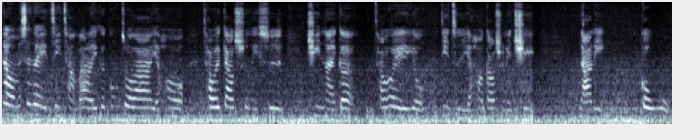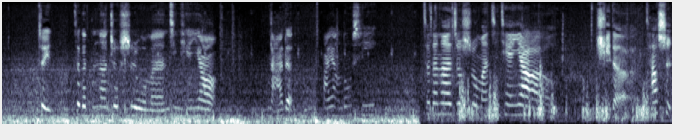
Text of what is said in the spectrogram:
那我们现在已经抢到了一个工作啦，然后他会告诉你是去哪个，他会有地址，然后告诉你去哪里购物。这这个呢，就是我们今天要拿的八样东西。这个呢，就是我们今天要去的超市。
